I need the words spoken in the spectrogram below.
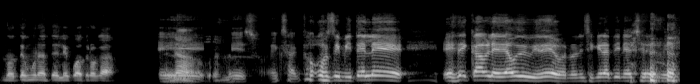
no tengo una tele 4K? Eh, pues, ¿no? Eso, exacto. O si mi tele es de cable de audio y video, ¿no? Ni siquiera tiene HDMI.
